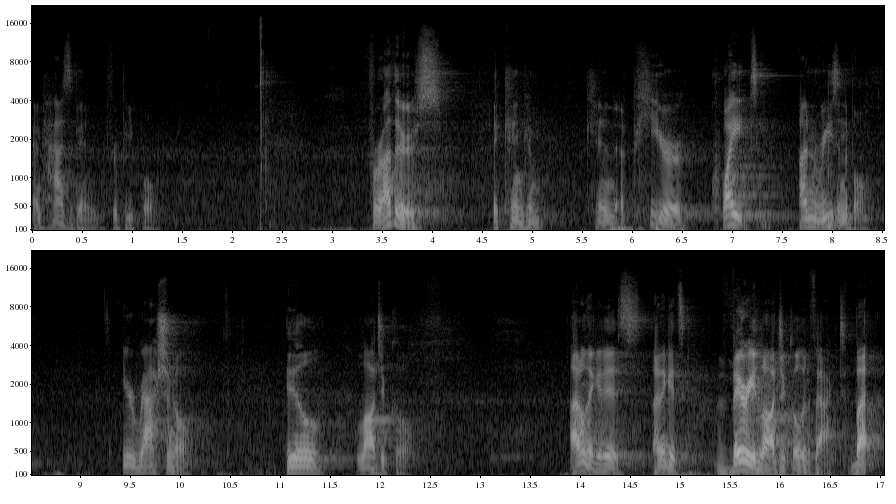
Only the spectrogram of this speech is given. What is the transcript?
and has been for people. For others, it can, can appear quite unreasonable, irrational, illogical. I don't think it is. I think it's very logical, in fact. But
